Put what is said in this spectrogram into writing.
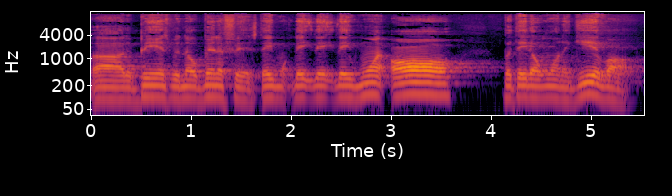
uh, the bins with no benefits. They they they they want all, but they don't want to give all.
